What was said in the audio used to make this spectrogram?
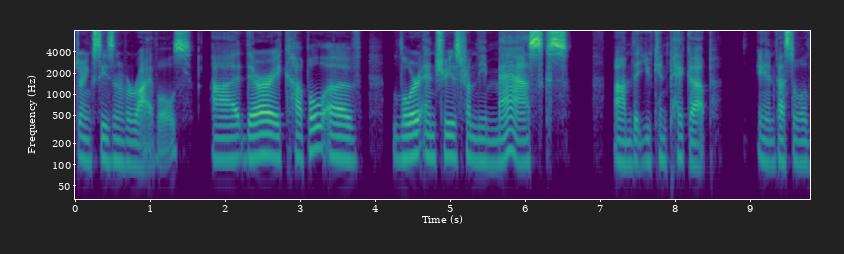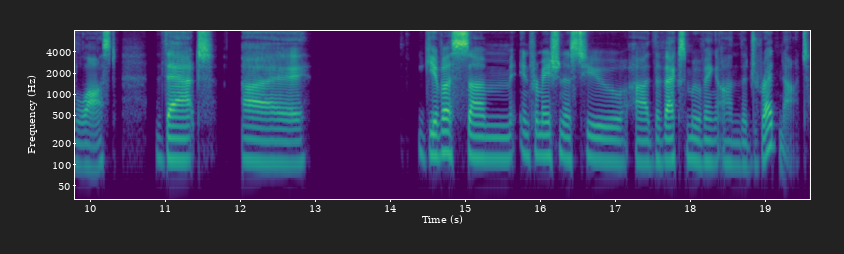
during Season of Arrivals, uh, there are a couple of lore entries from the masks um, that you can pick up in Festival of the Lost that uh, give us some information as to uh, the Vex moving on the Dreadnought.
